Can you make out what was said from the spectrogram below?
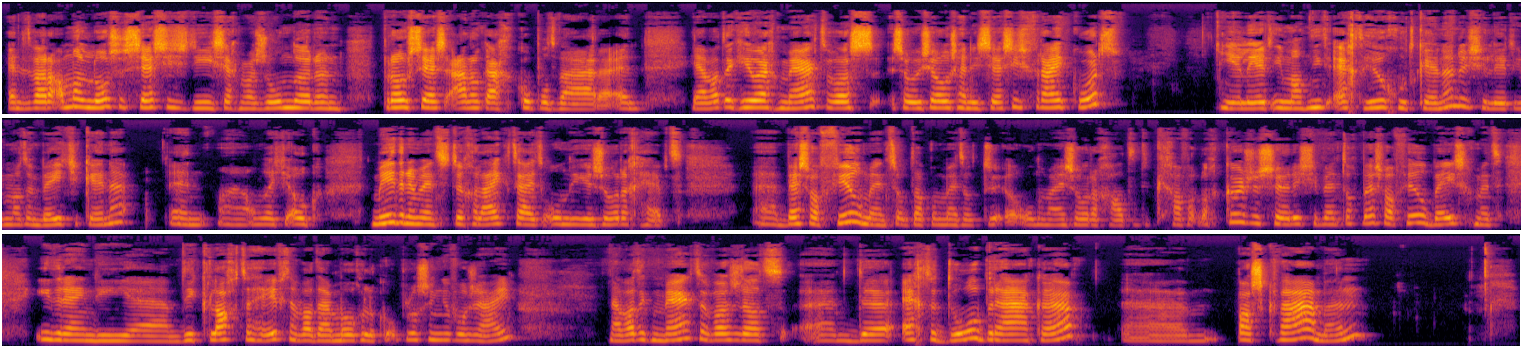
En het waren allemaal losse sessies die zeg maar zonder een proces aan elkaar gekoppeld waren. En ja, wat ik heel erg merkte was, sowieso zijn die sessies vrij kort. Je leert iemand niet echt heel goed kennen, dus je leert iemand een beetje kennen. En uh, omdat je ook meerdere mensen tegelijkertijd onder je zorg hebt, uh, best wel veel mensen op dat moment ook onder mijn zorg had. Ik gaf ook nog cursussen, dus je bent toch best wel veel bezig met iedereen die, uh, die klachten heeft en wat daar mogelijke oplossingen voor zijn. Nou, wat ik merkte was dat de echte doorbraken ehm, pas kwamen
